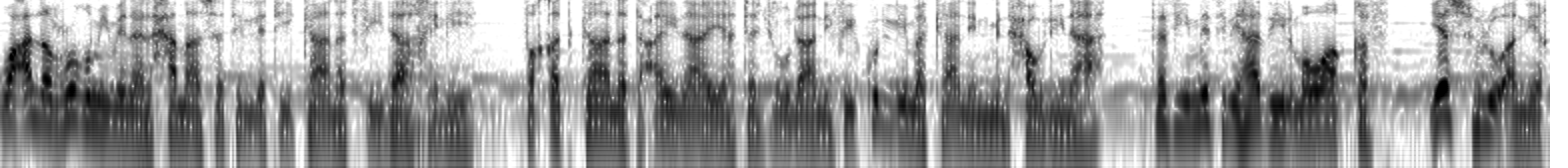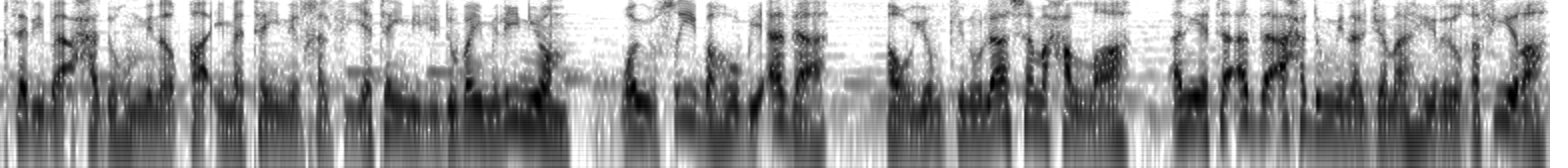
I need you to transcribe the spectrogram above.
وعلى الرغم من الحماسة التي كانت في داخلي فقد كانت عيناي تجولان في كل مكان من حولنا. ففي مثل هذه المواقف يسهل أن يقترب أحدهم من القائمتين الخلفيتين لدبي ميلينيوم ويصيبه بأذى أو يمكن لا سمح الله أن يتأذى أحد من الجماهير الغفيرة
